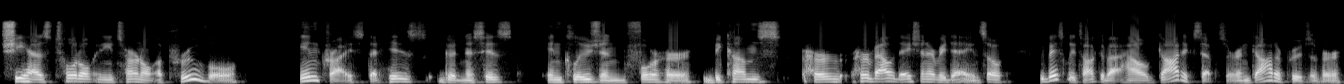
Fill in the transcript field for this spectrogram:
she has total and eternal approval in Christ. That his goodness, his inclusion for her becomes her her validation every day. And so we basically talked about how God accepts her and God approves of her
